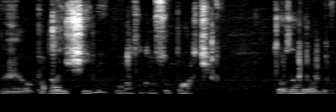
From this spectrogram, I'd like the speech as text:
é, o papel do time, ou vai focar o suporte, que é os Andrômeda.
